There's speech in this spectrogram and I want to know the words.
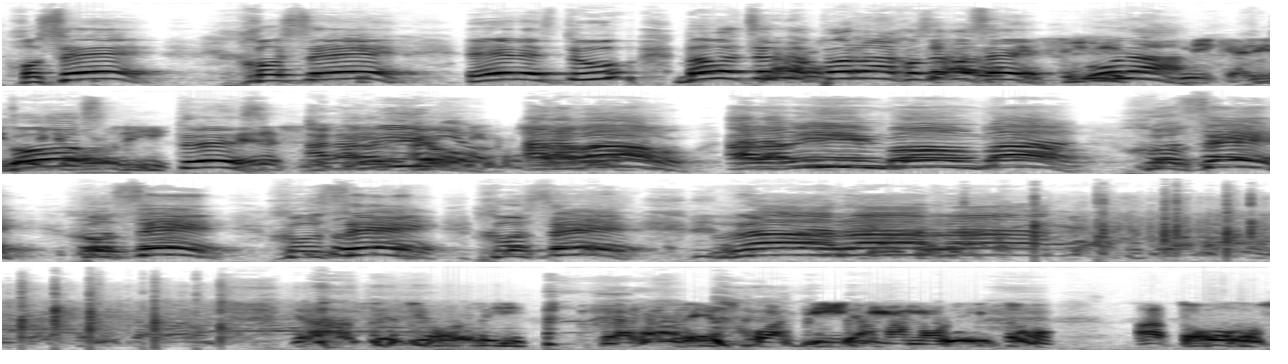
José, José, ¿eres tú? Vamos a echar una porra, José claro José. sí, Una, dos, Jordi. tres. Alabío, alabao, alabim, bomba. José, José, José, José. Ra, ra, ra. Gracias, Jordi. Te agradezco a ti, a Manolito, a todos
